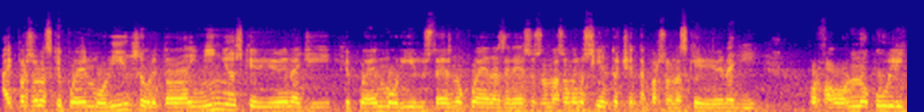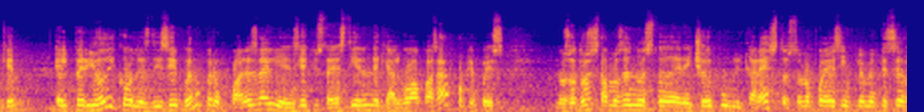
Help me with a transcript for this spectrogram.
hay personas que pueden morir, sobre todo hay niños que viven allí que pueden morir, ustedes no pueden hacer eso, son más o menos 180 personas que viven allí, por favor no publiquen. El periódico les dice, bueno, pero ¿cuál es la evidencia que ustedes tienen de que algo va a pasar? Porque pues nosotros estamos en nuestro derecho de publicar esto, esto no puede simplemente ser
